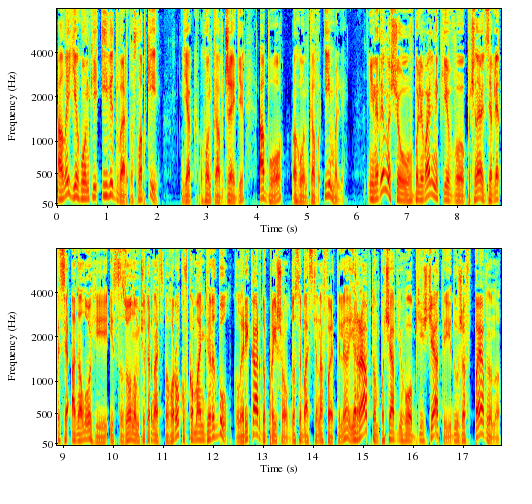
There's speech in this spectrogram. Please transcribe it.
але є гонки і відверто слабкі, як гонка в Джеді або гонка в Імолі. І не дивно, що у вболівальників починають з'являтися аналогії із сезоном 2014 року в команді Red Bull, коли Рікардо прийшов до Себастьяна Фетеля і раптом почав його об'їжджати і дуже впевнено.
